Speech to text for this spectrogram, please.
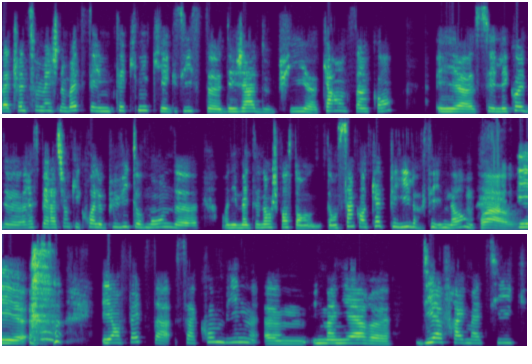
La bah, transformational breath, c'est une technique qui existe déjà depuis 45 ans. Et c'est l'école de respiration qui croît le plus vite au monde. on est maintenant, je pense, dans, dans 54 pays, donc c'est énorme. Wow. Et, et en fait, ça, combine une manière diaphragmatique,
